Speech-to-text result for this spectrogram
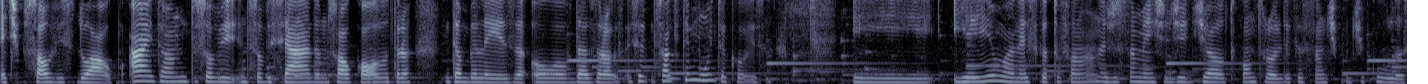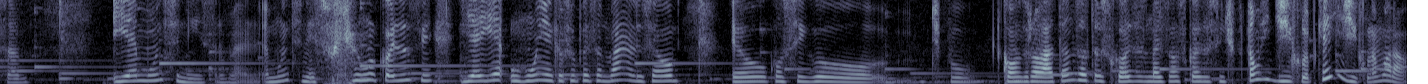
é tipo só o vício do álcool. Ah, então eu não sou, não sou viciada, não sou alcoólatra, então beleza. Ou das drogas. Só que tem muita coisa. E, e aí, mano, esse que eu tô falando é justamente de, de autocontrole, da questão tipo de gula, sabe? E é muito sinistro, velho. É muito sinistro, porque é uma coisa assim. E aí, o ruim é que eu fico pensando, velho, se eu, eu consigo, tipo, controlar tantas outras coisas, mas umas coisas assim, tipo, tão ridículas. Porque é ridículo, na moral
